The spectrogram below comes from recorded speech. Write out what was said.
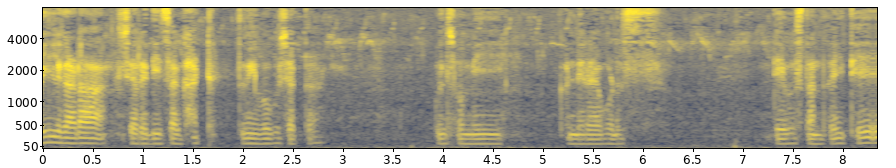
बैलगाडा शर्यतीचा घाट तुम्ही बघू शकता. कुलस्वामी खंडेराय वडस देवस्थानचा इथे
